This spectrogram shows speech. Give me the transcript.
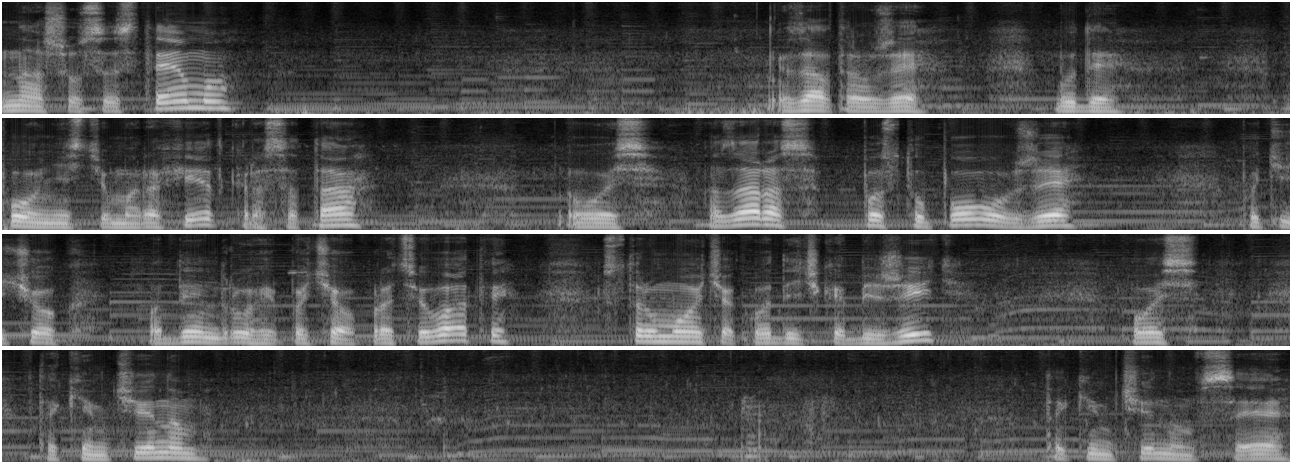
нашу систему. Завтра вже буде повністю марафет, красота. Ось. А зараз поступово вже потічок один, другий почав працювати. Струмочок, водичка біжить. Ось таким чином. Таким чином все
